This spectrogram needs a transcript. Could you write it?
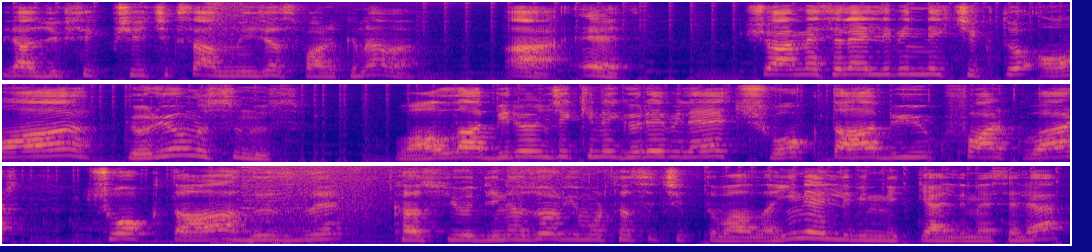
biraz yüksek bir şey çıksa anlayacağız farkını ama. Aa evet. Şu an mesela 50 binlik çıktı ama görüyor musunuz? Vallahi bir öncekine göre bile çok daha büyük fark var. Çok daha hızlı kasıyor. Dinozor yumurtası çıktı vallahi. Yine 50 binlik geldi mesela.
